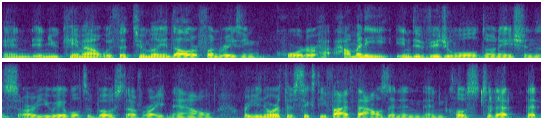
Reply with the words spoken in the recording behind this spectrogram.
And and you came out with a two million dollar fundraising quarter. How many individual donations are you able to boast of right now? Are you north of sixty five thousand and, and close to that, that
